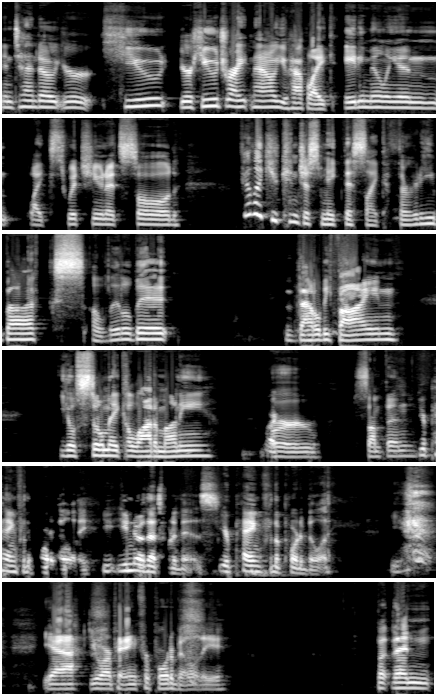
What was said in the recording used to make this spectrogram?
Nintendo, you're huge you're huge right now. You have like 80 million like Switch units sold. I feel like you can just make this like 30 bucks a little bit. That'll be fine. You'll still make a lot of money or something. You're paying for the portability. You, you know that's what it is. You're paying for the portability. Yeah, yeah, you are paying for portability. But then,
